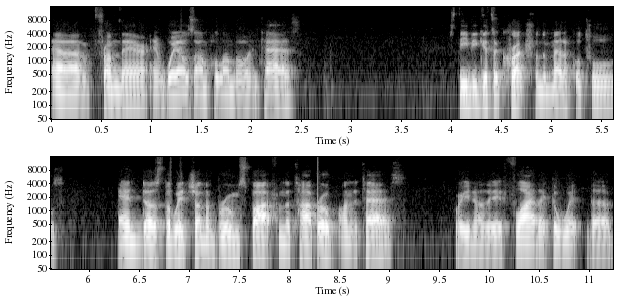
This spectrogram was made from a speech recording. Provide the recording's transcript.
um, from there and wails on Palumbo and Taz. Stevie gets a crutch from the medical tools and does the witch on the broom spot from the top rope on the Taz, where you know they fly like the wit the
